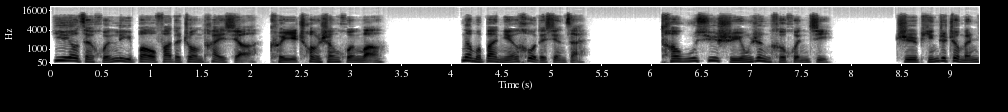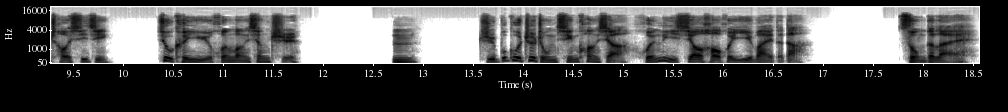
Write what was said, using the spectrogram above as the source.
叶耀在魂力爆发的状态下可以创伤魂王，那么半年后的现在，他无需使用任何魂技，只凭着这门潮汐镜就可以与魂王相持。嗯，只不过这种情况下魂力消耗会意外的大。总的来，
